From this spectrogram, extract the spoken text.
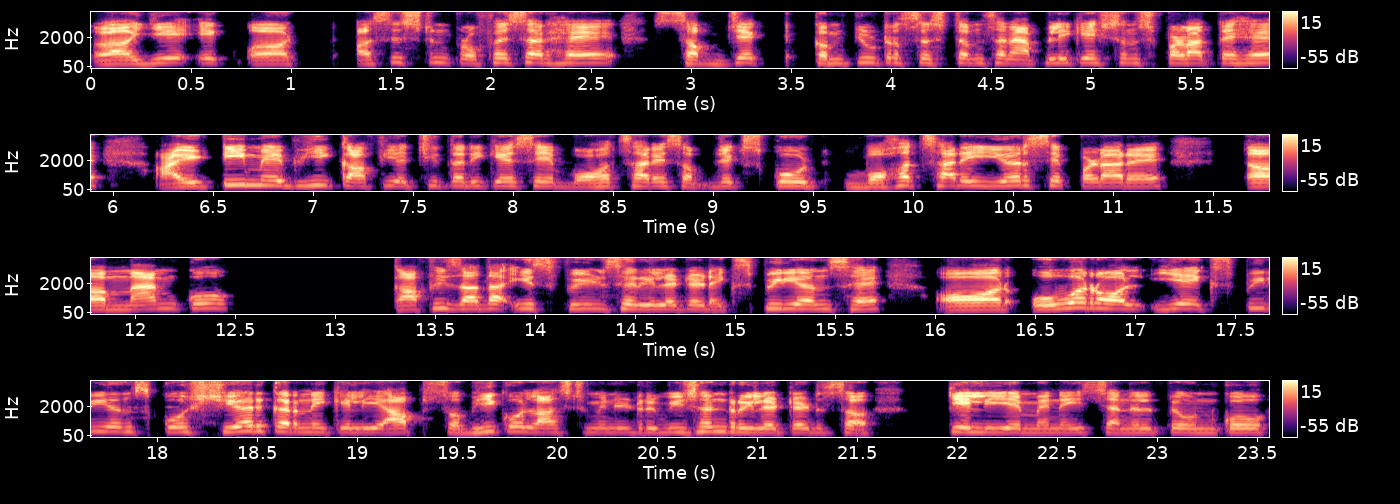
ये एक असिस्टेंट प्रोफेसर है subject computer systems and applications पढ़ाते हैं। आईटी में भी काफ़ी अच्छी तरीके से बहुत सारे सब्जेक्ट्स को बहुत सारे ईयर से पढ़ा रहे मैम को काफ़ी ज़्यादा इस फ़ील्ड से रिलेटेड एक्सपीरियंस है और ओवरऑल ये एक्सपीरियंस को शेयर करने के लिए आप सभी को लास्ट मिनट रिविजन रिलेटेड के लिए मैंने इस चैनल पे उनको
